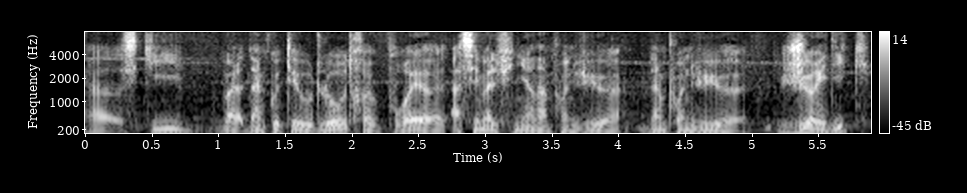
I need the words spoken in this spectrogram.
ce qui, d'un côté ou de l'autre, pourrait assez mal finir d'un point de vue, juridique.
